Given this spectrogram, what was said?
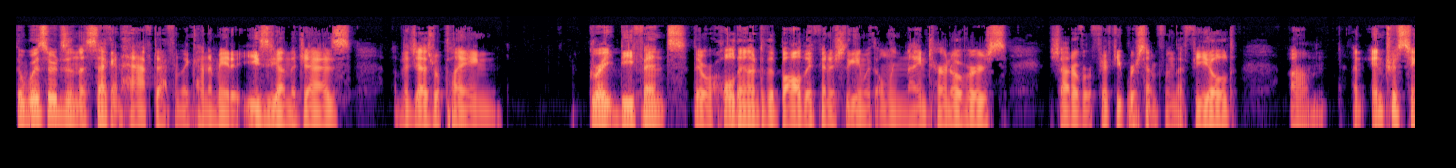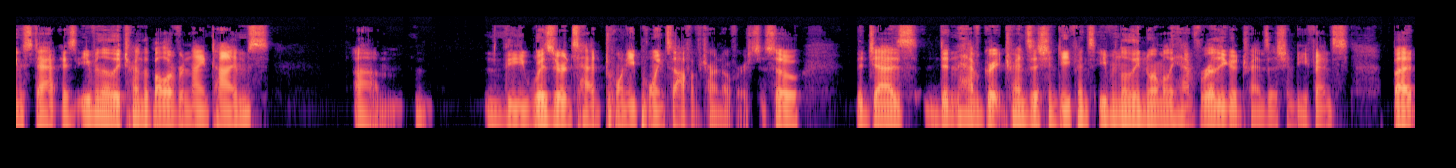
the Wizards in the second half definitely kind of made it easy on the Jazz. The Jazz were playing great defense. They were holding onto the ball. They finished the game with only nine turnovers, shot over 50% from the field. Um, an interesting stat is even though they turned the ball over nine times, um, the Wizards had 20 points off of turnovers. So the Jazz didn't have great transition defense, even though they normally have really good transition defense. But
